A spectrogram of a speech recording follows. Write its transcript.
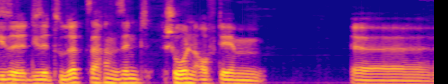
diese, diese Zusatzsachen sind schon auf dem, äh,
